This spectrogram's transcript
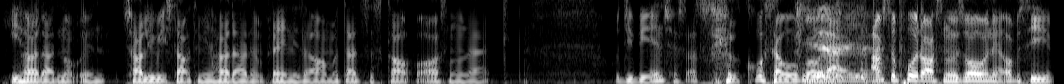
he heard I'd not been. Charlie reached out to me and heard I didn't play, and he's like, "Oh, my dad's a scout for Arsenal. Like, would you be interested?" I just said, "Of course I will, bro. Yeah, like, yeah. I've supported Arsenal as well, innit? Obviously,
